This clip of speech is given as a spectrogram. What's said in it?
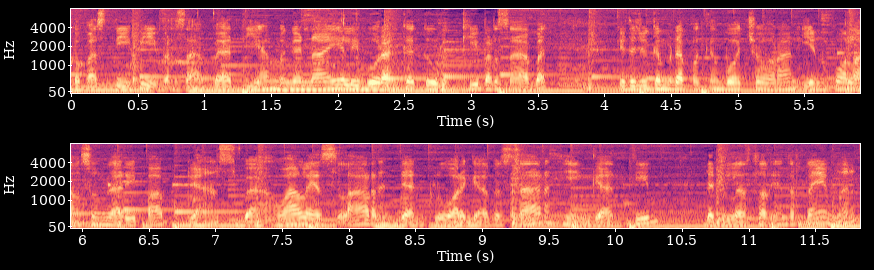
Kopas TV persahabat ya mengenai liburan ke Turki persahabat. Kita juga mendapatkan bocoran info langsung dari Pop Dance bahwa Leslar dan keluarga besar hingga tim dari Leslar Entertainment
